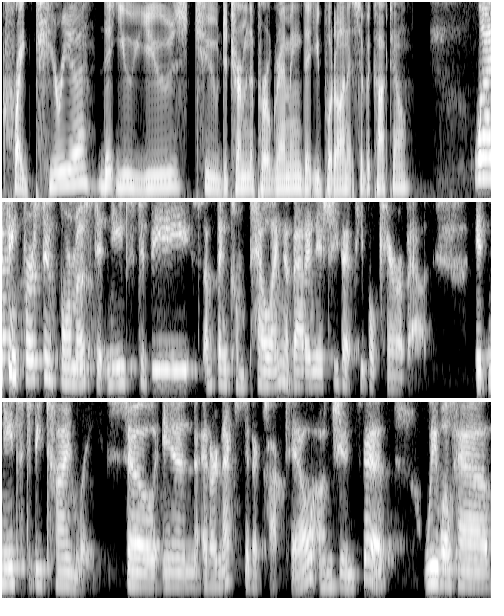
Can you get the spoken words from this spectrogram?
criteria that you use to determine? determine the programming that you put on at Civic Cocktail? Well, I think first and foremost, it needs to be something compelling about an issue that people care about. It needs to be timely. So, in at our next Civic Cocktail on June 5th, we will have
